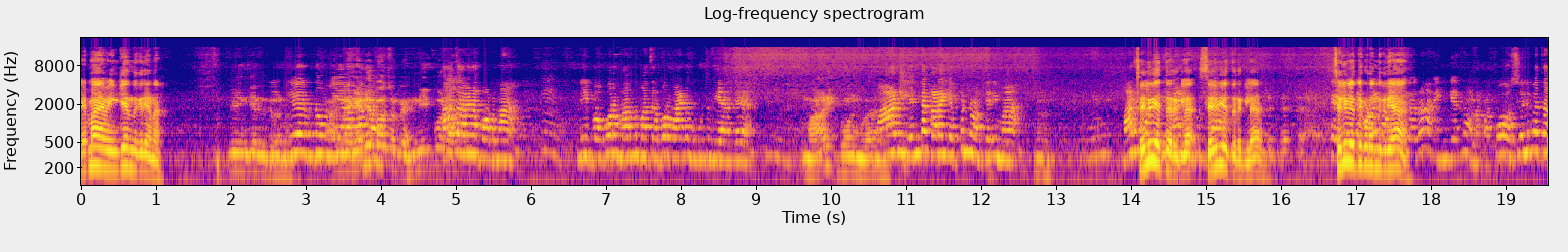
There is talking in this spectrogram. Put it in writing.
ஏம்மா இவன் இங்கே இருந்துக்கிறியாண்ணா? நீ இங்க இருக்கிற என்ன போ சொல்றேன் நீ போ மாத்திரை வேணா போட்டுமா நீ இப்போ பூரா மருந்து மாத்திரை பூரா வாங்கிட்டு வந்து கொடுத்துருவியா எனக்கு? மாடிக்கு போகணும்ல. மாடு எந்த கடை எப்படின்னு உனக்கு தெரியுமா? ம். மருந்து செல்வியத்தை இருக்குல்ல? செல்வியத்தை இருக்குல்ல? செல்வியத்தை கூட வந்துக்கிறியா? ஓ செலிபத்தா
